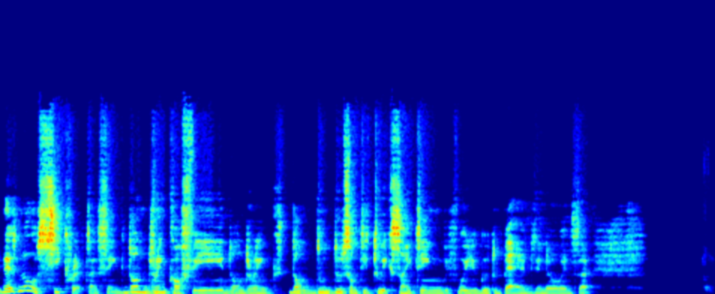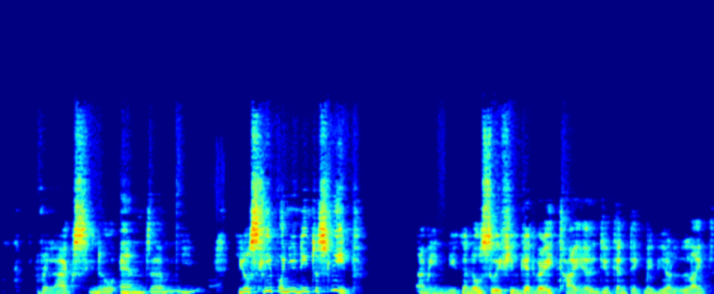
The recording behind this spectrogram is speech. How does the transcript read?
there's no secret. I think don't drink coffee. Don't drink. Don't do do something too exciting before you go to bed. You know, it's uh, relax. You know, and um, you'll sleep when you need to sleep. I mean, you can also, if you get very tired, you can take maybe a light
